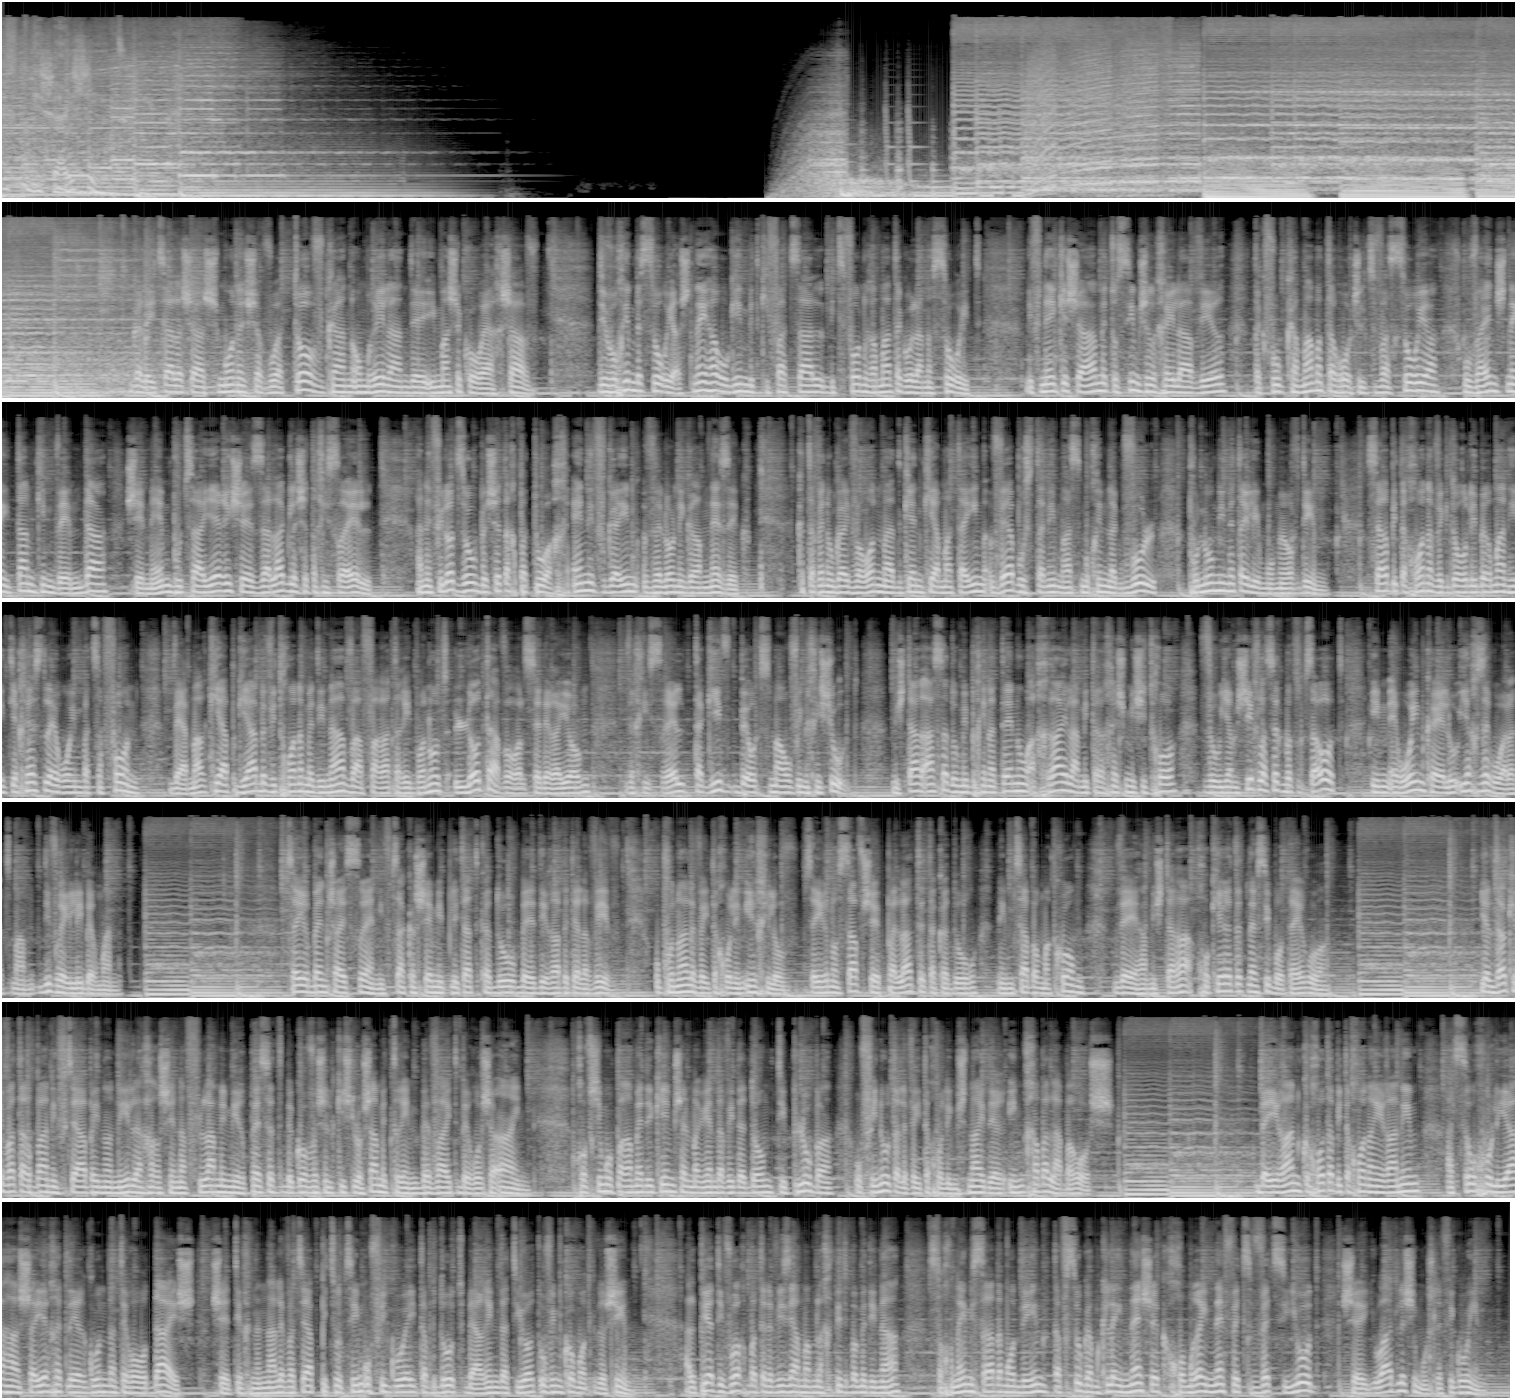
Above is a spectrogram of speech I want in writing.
פגישה אישית. גלי צה"ל השעה שמונה, שבוע טוב, כאן עמרי לנד עם מה שקורה עכשיו. דיווחים בסוריה, שני הרוגים בתקיפת צה"ל בצפון רמת הגולן הסורית. לפני כשעה מטוסים של חיל האוויר תקפו כמה מטרות של צבא סוריה, ובהן שני טנקים ועמדה, שמהם בוצע ירי שזלג לשטח ישראל. הנפילות זוהו בשטח פתוח, אין נפגעים ולא נגרם נזק. כתבנו גיא ורון מעדכן כי המטעים והבוסתנים הסמוכים לגבול פונו ממטיילים ומעובדים. שר הביטחון אביגדור ליברמן התייחס לאירועים בצפון, ואמר כי הפגיעה בביטחון המדינה והפרת הריבונות לא תעבור על סדר היום, וכי ישראל תגיב בעוצמה ובנחישות. משטר אסד הוא מבחינתנו אחראי למתרחש משטחו, והוא ימשיך לשאת בתוצאות אם אירועים כאלו יחזרו על עצמם. דברי ליברמן. צעיר בן 19 נפצע קשה מפליטת כדור בדירה בתל אביב. הוא פונה לבית החולים איכילוב. צעיר נוסף שפלט את הכדור נמצא במקום, והמשטרה חוקרת את נסיבות האירוע. ילדה כבת ארבע נפצעה בינוני לאחר שנפלה ממרפסת בגובה של כשלושה מטרים בבית בראש העין. חובשים ופרמדיקים של מגן דוד אדום טיפלו בה ופינו אותה לבית החולים שניידר עם חבלה בראש. באיראן, כוחות הביטחון האיראנים עצרו חוליה השייכת לארגון הטרור דאעש, שתכננה לבצע פיצוצים ופיגועי התאבדות בערים דתיות ובמקומות קדושים. על פי הדיווח בטלוויזיה הממלכתית במדינה, סוכני משרד המודיעין תפסו גם כלי נשק, חומרי נפץ וציוד שיועד לשימוש לפיגועים.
